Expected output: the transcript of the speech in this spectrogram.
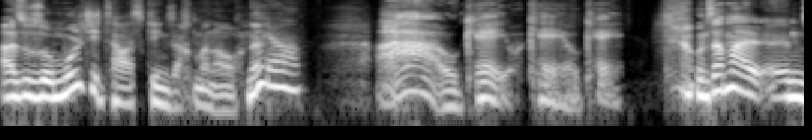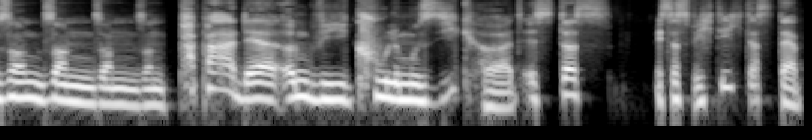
Also so Multitasking sagt man auch, ne? Ja. Ah, okay, okay, okay. Und sag mal, ähm, so, ein- so, so, so ein Papa, der irgendwie coole Musik hört, ist das, ist das wichtig, dass der,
